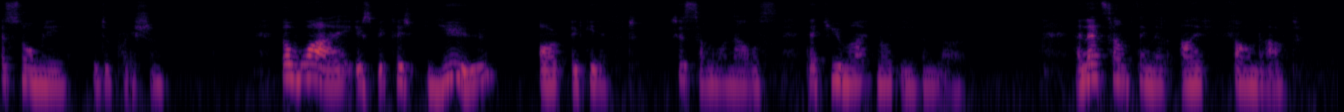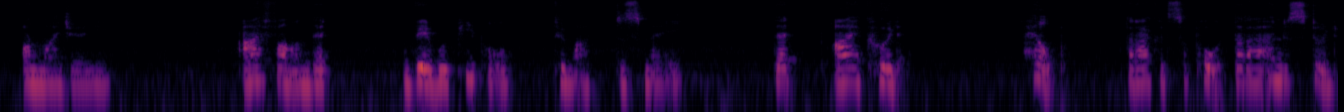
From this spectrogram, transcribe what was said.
That's normally the depression. The why is because you are a gift to someone else that you might not even know. And that's something that I found out on my journey. I found that there were people, to my dismay, that I could help, that I could support, that I understood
